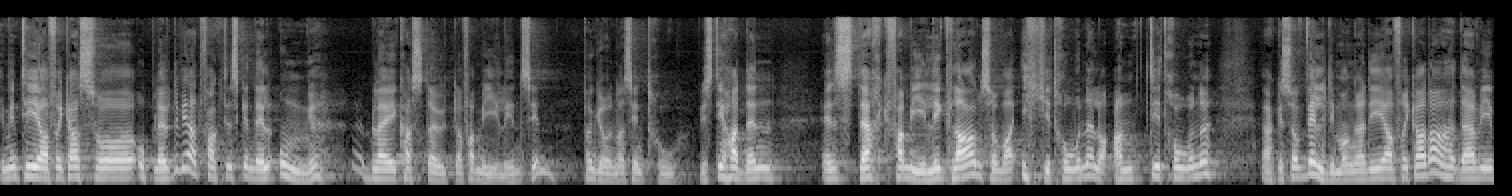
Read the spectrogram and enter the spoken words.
I min tid i Afrika så opplevde vi at faktisk en del unge ble kasta ut av familien sin pga. sin tro. Hvis de hadde en, en sterk familieklan som var ikke-troende eller antitroende Det er ikke så veldig mange av de i Afrika da, der vi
